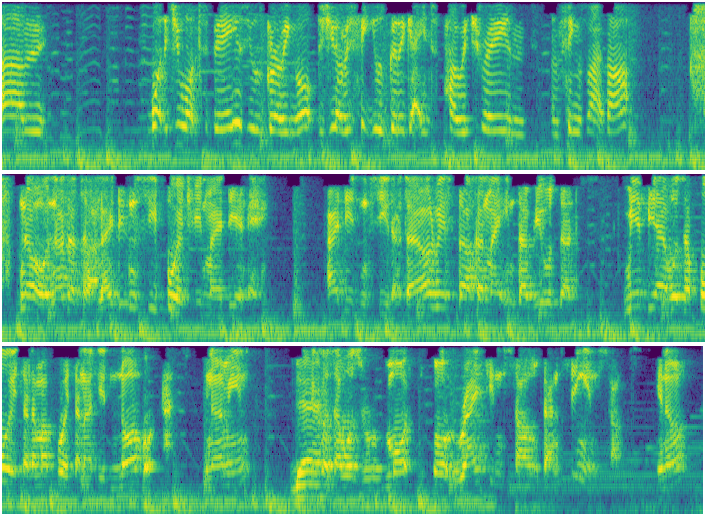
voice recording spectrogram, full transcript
Um, what did you want to be as you was growing up? Did you ever think you was going to get into poetry and, and things like that? No, not at all. I didn't see poetry in my DNA. I didn't see that. I always talk on my interviews that maybe I was a poet and I'm a poet and I didn't know about that. You know what I mean? Yeah. Because I was more writing songs than singing songs, you know?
